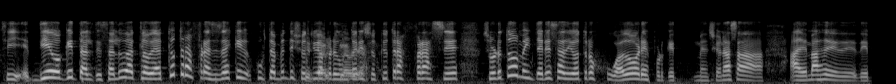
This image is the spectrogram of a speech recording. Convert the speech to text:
Sí, Diego, ¿qué tal? Te saluda Claudia. ¿Qué otra frase? Sabes que justamente yo te iba a preguntar eso. ¿Qué otra frase? Sobre todo me interesa de otros jugadores, porque mencionás además de,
